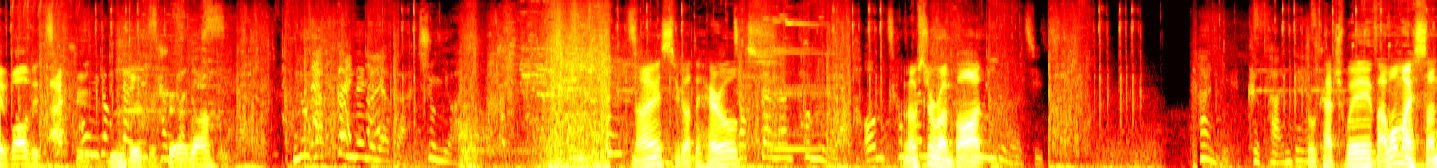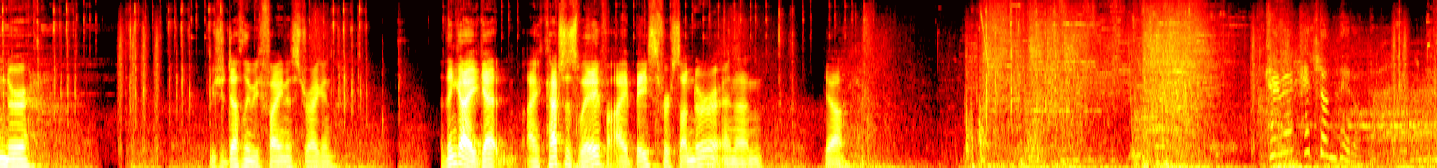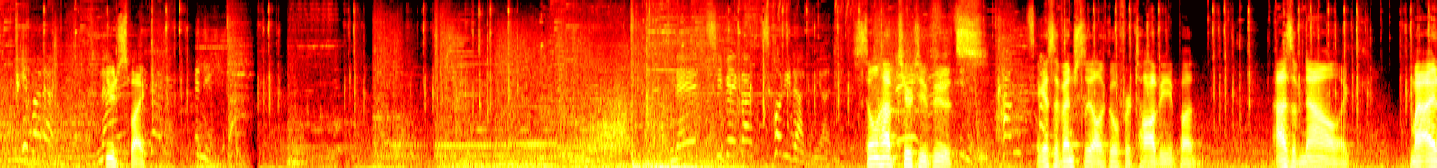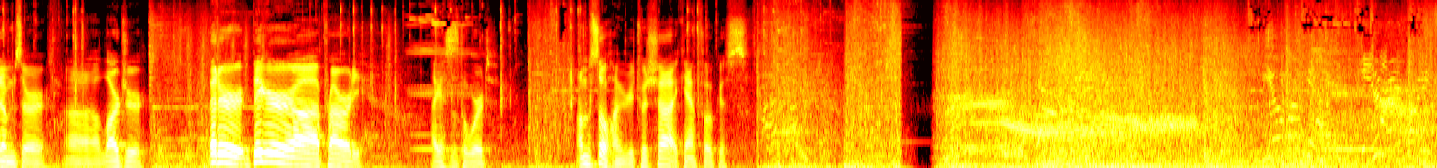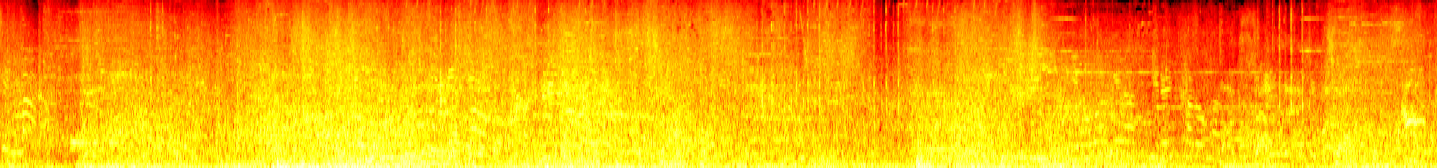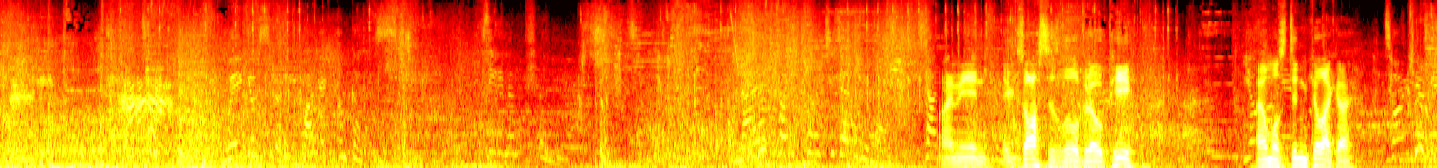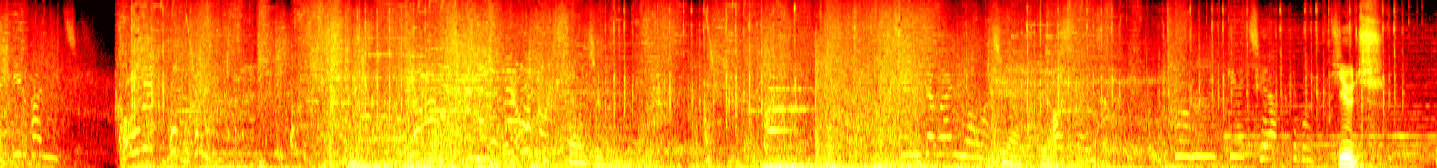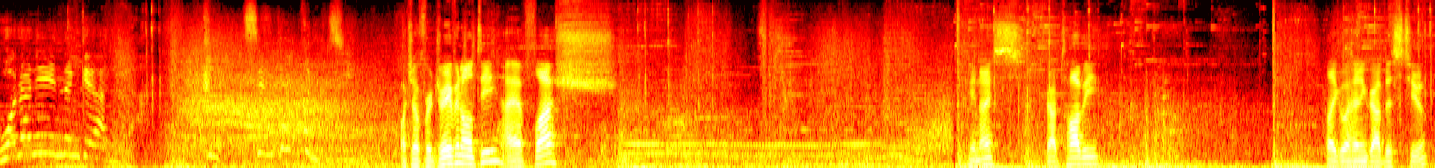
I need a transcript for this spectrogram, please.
evolve is actually loser for sure though. Nice, we got the Herald. I'm just gonna run bot. Go catch wave. I want my Sunder. We should definitely be fighting this dragon. I think I get, I catch this wave, I base for Sunder, and then, yeah, Huge spike. Still don't have tier 2 boots. I guess eventually I'll go for Tabi, but as of now, like, my items are uh, larger, better, bigger uh, priority, I guess is the word. I'm so hungry, Twitch chat, I can't focus. I mean, exhaust is a little bit OP. I almost didn't kill that guy. Huge. Watch out for Draven ulti. I have flash. Okay, nice. Grab Tabi. Probably go ahead and grab this too.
